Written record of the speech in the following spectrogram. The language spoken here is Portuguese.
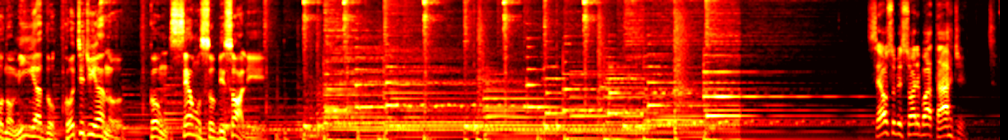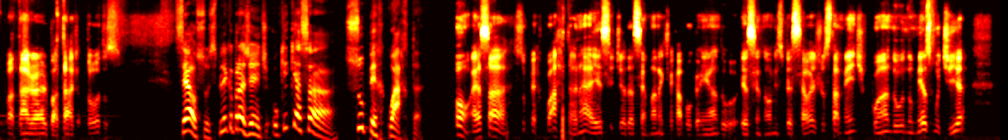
Economia do Cotidiano, com Celso Bissoli. Celso Bissoli, boa tarde. Boa tarde, boa tarde a todos. Celso, explica pra gente o que, que é essa super quarta? Bom, essa super quarta, né, esse dia da semana que acabou ganhando esse nome especial é justamente quando no mesmo dia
